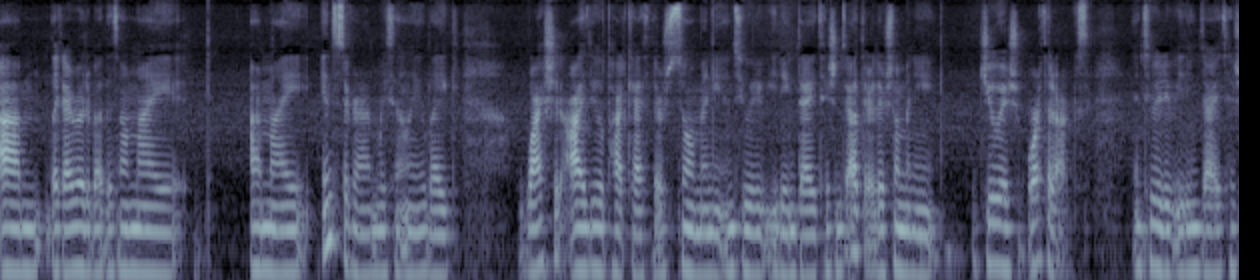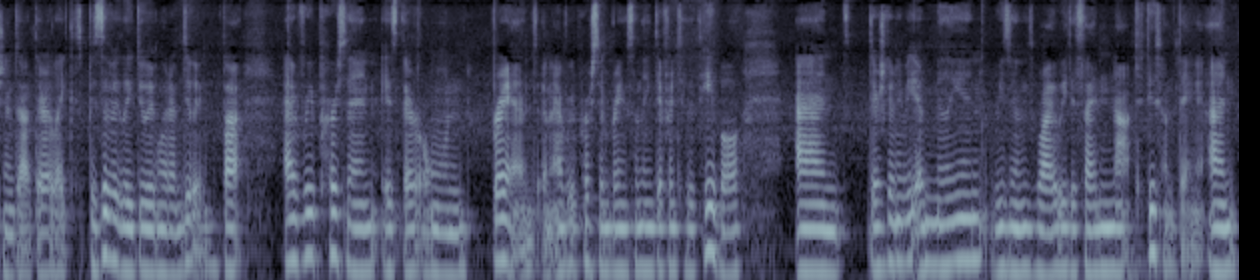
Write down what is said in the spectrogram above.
um, like, I wrote about this on my on my Instagram recently. Like, why should I do a podcast? There's so many intuitive eating dietitians out there. There's so many Jewish Orthodox intuitive eating dietitians out there, like specifically doing what I'm doing. But every person is their own brand, and every person brings something different to the table. And there's going to be a million reasons why we decide not to do something. And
